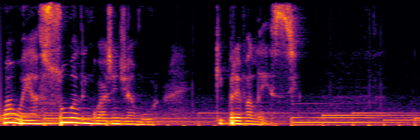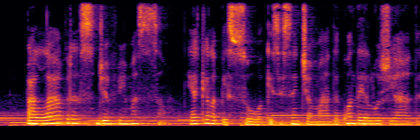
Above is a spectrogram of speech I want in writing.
qual é a sua linguagem de amor que prevalece. Palavras de afirmação é aquela pessoa que se sente amada quando é elogiada,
